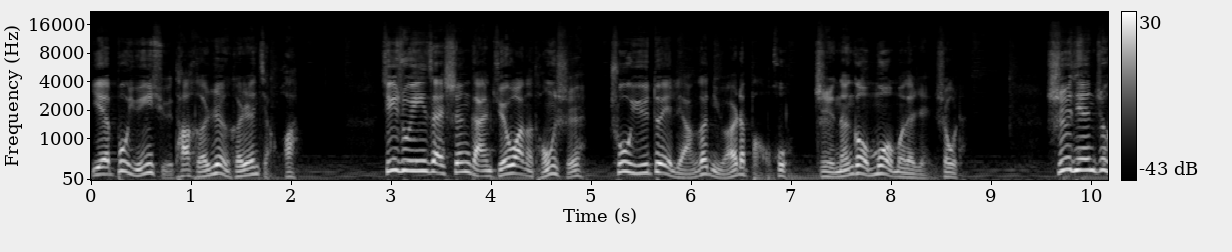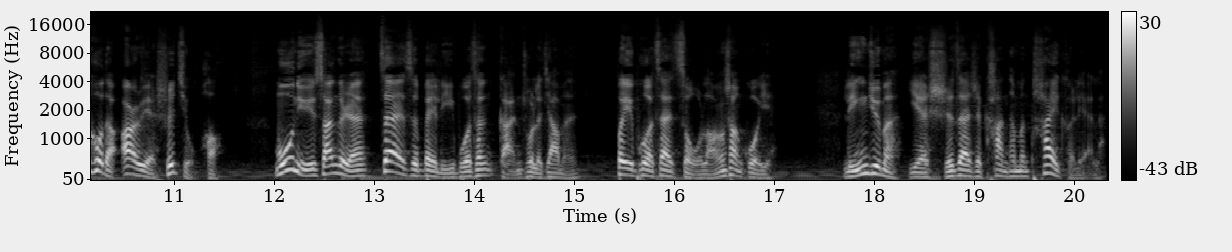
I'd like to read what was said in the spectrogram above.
也不允许他和任何人讲话。金淑英在深感绝望的同时，出于对两个女儿的保护，只能够默默地忍受着。十天之后的二月十九号，母女三个人再次被李伯森赶出了家门，被迫在走廊上过夜。邻居们也实在是看他们太可怜了，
